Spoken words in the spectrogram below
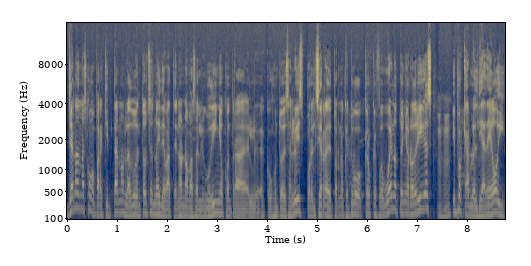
ya nada más como para quitarnos la duda, entonces no hay debate, ¿no? No va a salir Gudiño contra el eh, conjunto de San Luis por el cierre de torneo que tuvo, creo que fue bueno Toño Rodríguez, uh -huh. y porque habló el día de hoy.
